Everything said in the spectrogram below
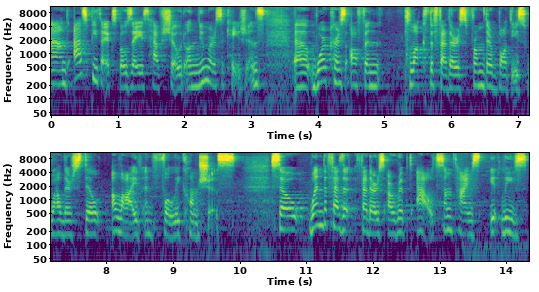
and as PETA exposés have showed on numerous occasions, uh, workers often pluck the feathers from their bodies while they're still alive and fully conscious. So when the feather feathers are ripped out, sometimes it leaves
